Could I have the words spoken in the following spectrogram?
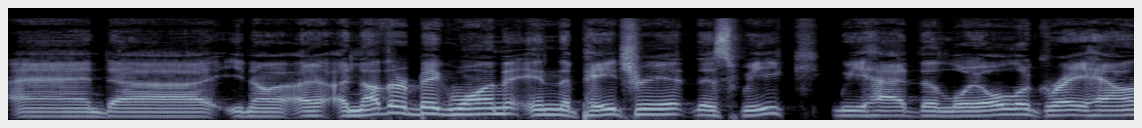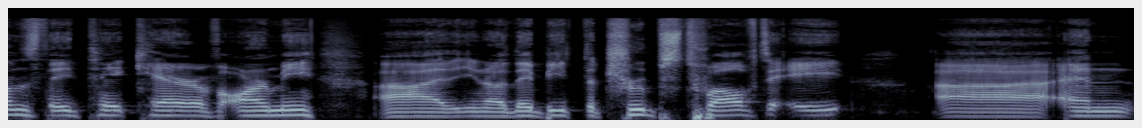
and uh, you know, a, another big one in the Patriot this week, we had the Loyola Greyhounds. They take care of Army. Uh, you know, they beat the troops twelve to eight. Uh, and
